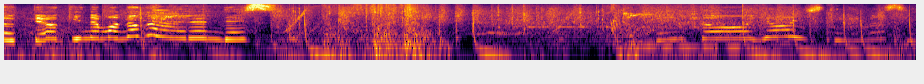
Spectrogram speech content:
とっておきのものがあるんです。お弁当を用意していますよ。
